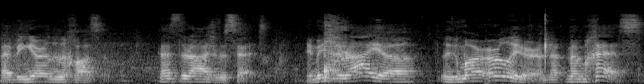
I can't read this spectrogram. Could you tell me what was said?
by being yard l'chasav. That's the Rashba says. He made the raya the Gemara earlier, and that Memches.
